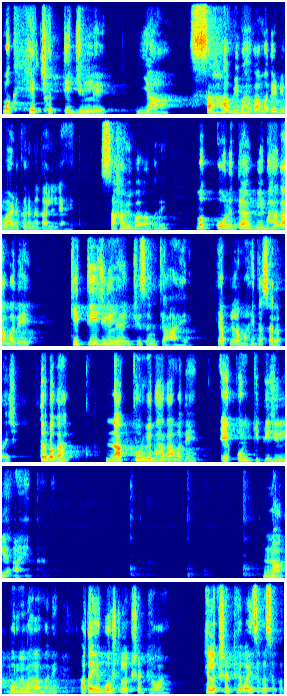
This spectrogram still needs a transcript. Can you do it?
मग हे छत्तीस जिल्हे या सहा विभागामध्ये डिवाइड करण्यात आलेले आहेत. सहा विभागामध्ये. मग कोणत्या विभागामध्ये किती जिल्ह्यांची संख्या आहे हे आपल्याला माहीत असायला पाहिजे. तर बघा नागपूर विभागामध्ये एकूण किती जिल्हे आहेत? नागपूर विभागामध्ये आता एक गोष्ट लक्षात ठेवा. हे लक्षात ठेवायचं कसं पण?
